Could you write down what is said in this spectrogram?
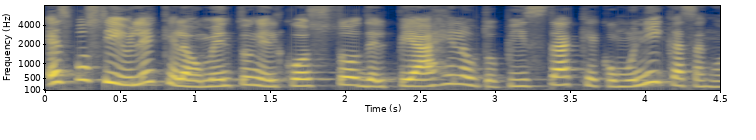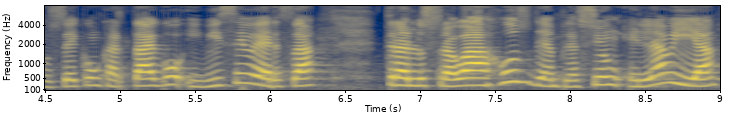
es posible que el aumento en el costo del peaje en la autopista que comunica San José con Cartago y viceversa, tras los trabajos de ampliación en la vía,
